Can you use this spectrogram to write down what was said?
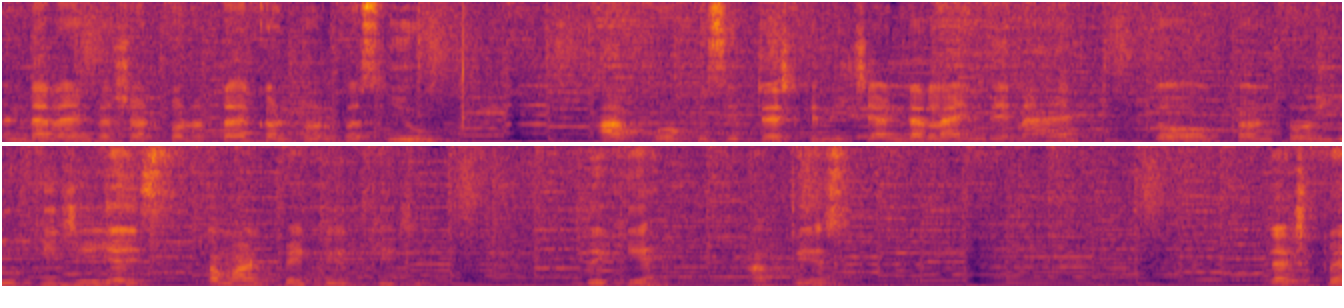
अंडरलाइन का शॉर्टकट होता है कंट्रोल प्लस यू आपको किसी टेक्स्ट के नीचे अंडरलाइन देना है तो कंट्रोल यू कीजिए या इस कमांड पे क्लिक कीजिए। देखिए, आपके इस टेक्स्ट पे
